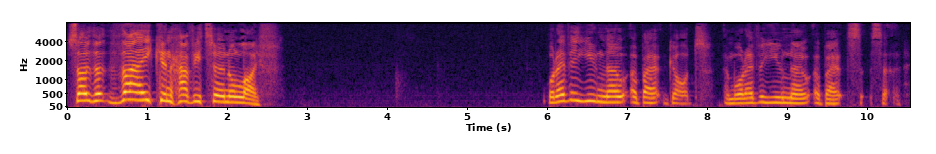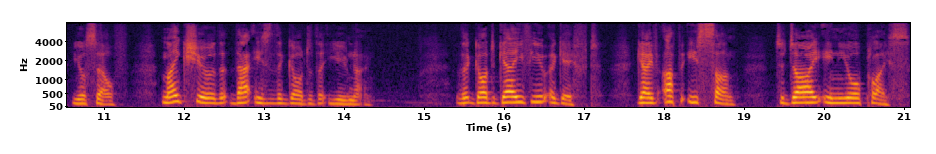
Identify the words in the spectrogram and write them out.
so that they can have eternal life. Whatever you know about God and whatever you know about yourself, make sure that that is the God that you know. That God gave you a gift, gave up his son to die in your place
